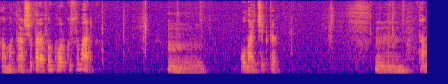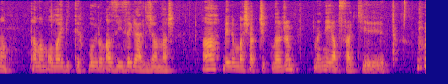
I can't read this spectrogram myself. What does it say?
Ama karşı tarafın korkusu var. Hmm, olay çıktı. Hmm, tamam tamam olay bitti. Buyurun Azize geldi canlar ah benim başakçıklarım ne yapsak ki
